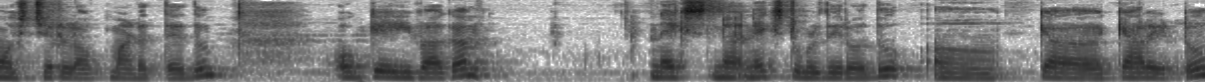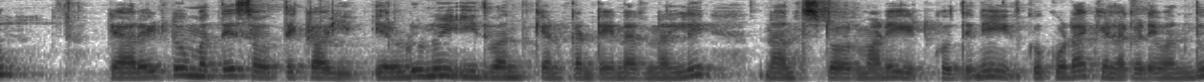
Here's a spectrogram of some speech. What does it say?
ಮಾಯ್ಶ್ಚರ್ ಲಾಕ್ ಮಾಡುತ್ತೆ ಅದು. ಓಕೆ ಇವಾಗ ನೆಕ್ಸ್ಟ್ ನೆಕ್ಸ್ಟ್ ಉಳಿದಿರೋದು ಕ್ಯಾರೆಟು ಕ್ಯಾರೆಟು ಮತ್ತು ಸೌತೆಕಾಯಿ ಎರಡೂ ಇದು ಒಂದು ಕೆನ್ ಕಂಟೈನರ್ನಲ್ಲಿ ನಾನು ಸ್ಟೋರ್ ಮಾಡಿ ಇಟ್ಕೋತೀನಿ. ಇದಕ್ಕೂ ಕೂಡ ಕೆಳಗಡೆ ಒಂದು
